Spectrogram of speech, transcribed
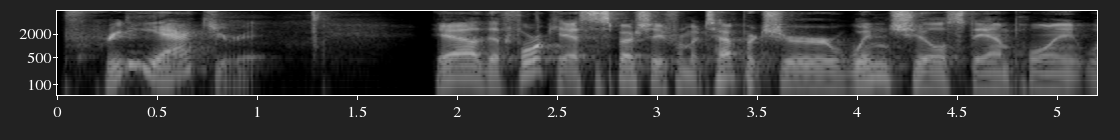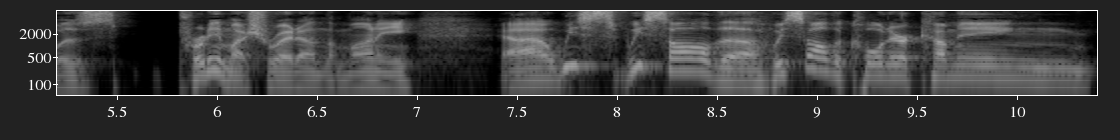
pretty accurate. Yeah, the forecast, especially from a temperature wind chill standpoint, was pretty much right on the money. Uh, we we saw the we saw the cold air coming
